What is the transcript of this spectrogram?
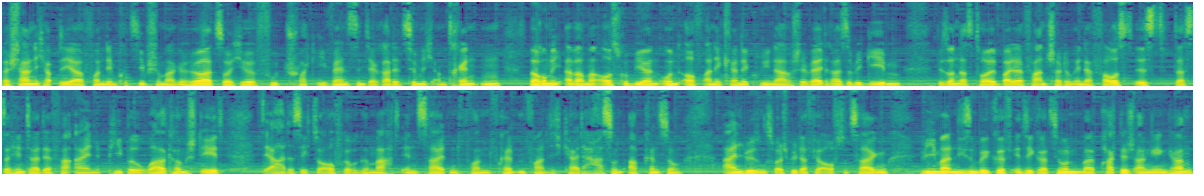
Wahrscheinlich habt ihr ja von dem Prinzip schon mal gehört, solche Food Truck Events sind ja gerade ziemlich am Trenden. Warum nicht einfach mal ausprobieren und auf eine kleine kulinarische Weltreise begeben? Besonders toll bei der Veranstaltung in der Faust ist, dass dahinter der Verein People Welcome steht. Der hat es sich zur Aufgabe gemacht, in Zeiten von Fremdenfeindlichkeit, Hass und Abgrenzung ein Lösungsbeispiel dafür aufzuzeigen, wie man diesen Begriff Integration mal praktisch angehen kann.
